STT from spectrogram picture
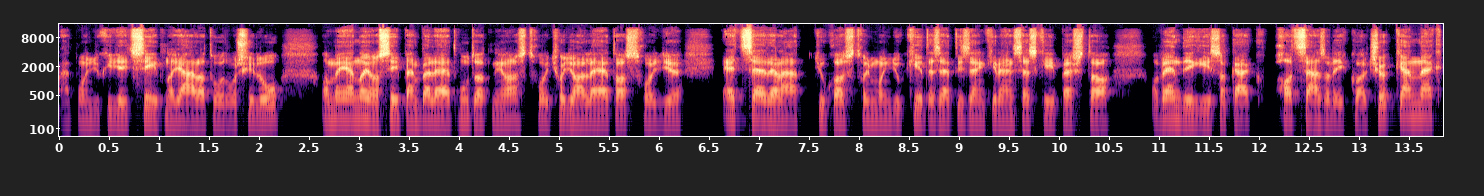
hát mondjuk így egy szép nagy állatorvosi ló, amelyen nagyon szépen be lehet mutatni azt, hogy hogyan lehet az, hogy egyszerre látjuk azt, hogy mondjuk 2019-hez képest a, a vendégészakák 6%-kal csökkennek,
